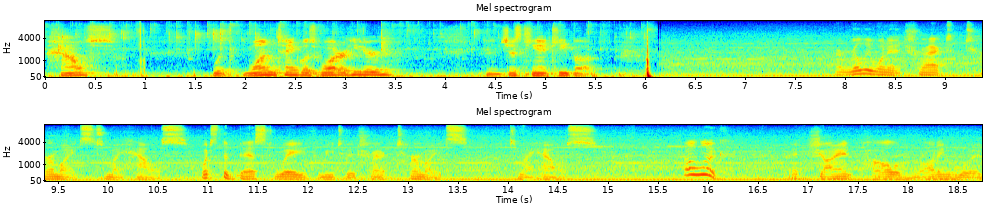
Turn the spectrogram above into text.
house with one tankless water heater and it just can't keep up. I really want to attract termites to my house. What's the best way for me to attract termites to my house? Oh, look! A giant pile of rotting wood.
